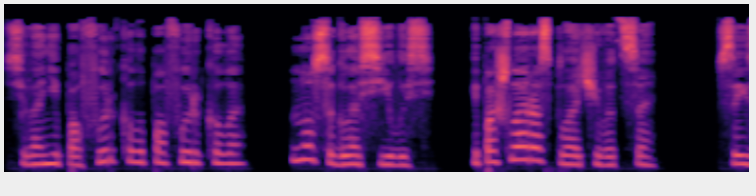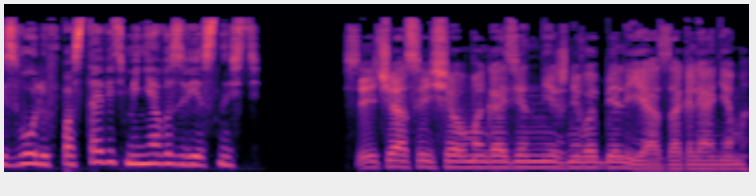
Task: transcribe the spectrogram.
Селани пофыркала-пофыркала, но согласилась и пошла расплачиваться, соизволив поставить меня в известность. «Сейчас еще в магазин нижнего белья заглянем».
